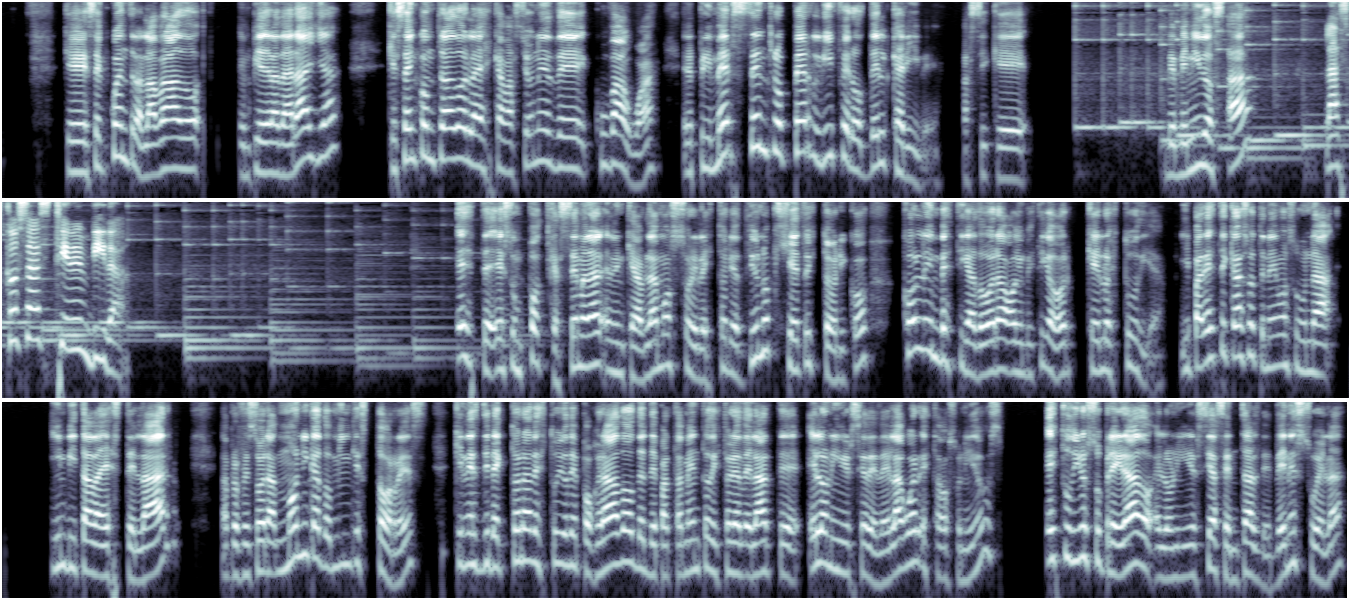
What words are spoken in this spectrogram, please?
que se encuentra labrado en piedra de araya, que se ha encontrado en las excavaciones de Cubagua, el primer centro perlífero del Caribe. Así que, bienvenidos a Las cosas tienen vida. Este es un podcast semanal en el que hablamos sobre la historia de un objeto histórico con la investigadora o investigador que lo estudia. Y para este caso tenemos una invitada estelar, la profesora Mónica Domínguez Torres, quien es directora de estudios de posgrado del Departamento de Historia del Arte en la Universidad de Delaware, Estados Unidos. Estudió su pregrado en la Universidad Central de Venezuela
